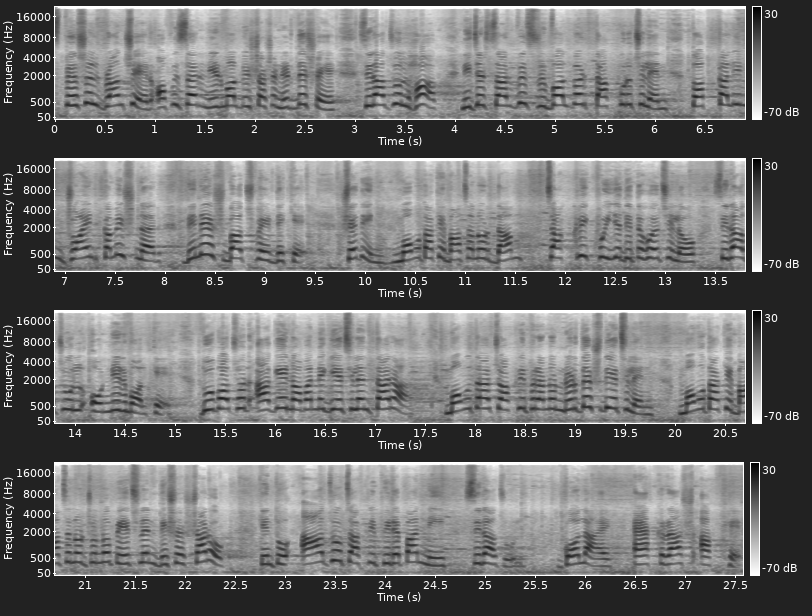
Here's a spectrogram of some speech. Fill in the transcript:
স্পেশাল ব্রাঞ্চের অফিসার নির্মল বিশ্বাসের নির্দেশে সিরাজুল হক নিজের সার্ভিস রিভলভার তাক করেছিলেন তৎকালীন জয়েন্ট কমিশনার দীনেশ বাজপেয়ীর দিকে। সেদিন মমতাকে বাঁচানোর দাম চাকরি খুইয়ে দিতে হয়েছিল সিরাজুল ও নির্মলকে দু বছর আগে নবান্নে গিয়েছিলেন তারা। মমতা চাকরি ফেরানোর নির্দেশ দিয়েছিলেন। মমতাকে বাঁচানোর জন্য পেয়েছিলেন বিশেষ স্মারক, কিন্তু আজও চাকরি ফিরে পাননি সিরাজুল। গলায় এক রাশ আক্ষেপ।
